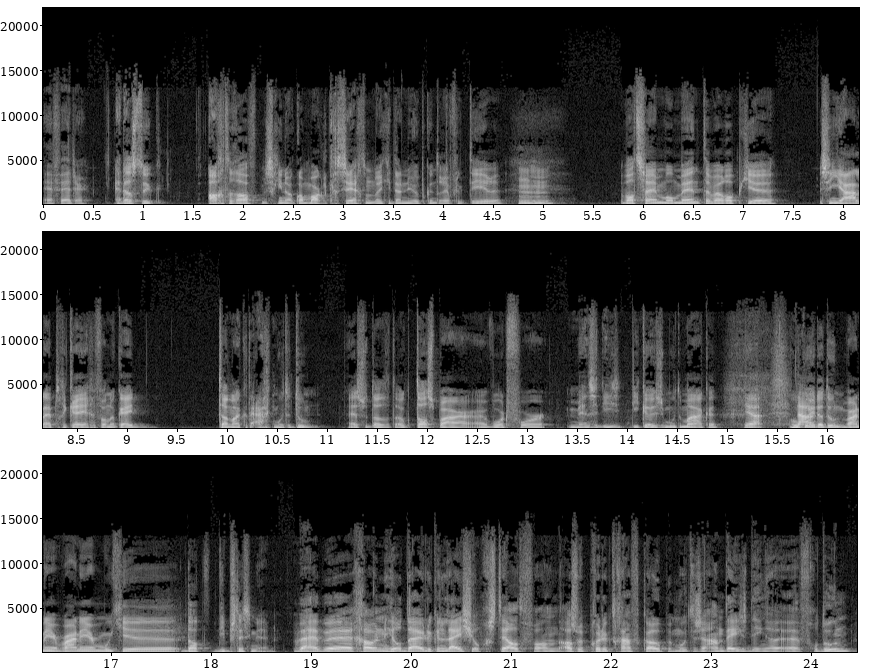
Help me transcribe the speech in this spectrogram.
en verder. En dat is natuurlijk achteraf misschien ook wel makkelijk gezegd, omdat je daar nu op kunt reflecteren. Mm -hmm. Wat zijn momenten waarop je signalen hebt gekregen van oké, okay, dan had ik het eigenlijk moeten doen? Hè, zodat het ook tastbaar eh, wordt voor mensen die die keuze moeten maken. Ja. Hoe Nou, kun je dat doen? Wanneer, wanneer moet je dat, die beslissing nemen? We hebben gewoon heel duidelijk een lijstje opgesteld van als we producten gaan verkopen, moeten ze aan deze dingen eh, voldoen.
